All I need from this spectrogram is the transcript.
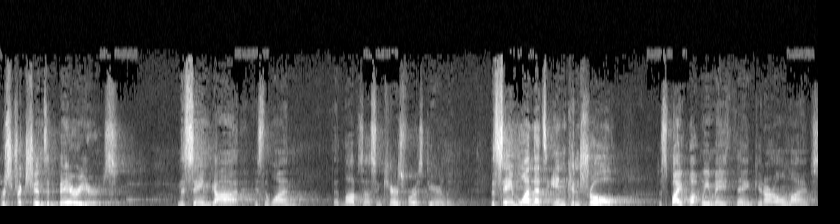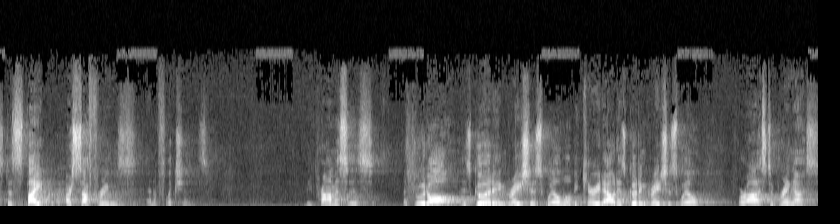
restrictions and barriers. And the same God is the one that loves us and cares for us dearly. The same one that's in control despite what we may think in our own lives, despite our sufferings and afflictions. And He promises that through it all, His good and gracious will will be carried out, His good and gracious will for us to bring us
